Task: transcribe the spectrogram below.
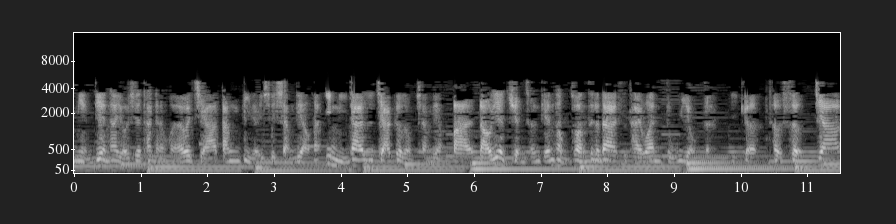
缅甸，它有一些它可能还会加当地的一些香料。那印尼大概是加各种香料，把老叶卷成甜筒状，这个大概是台湾独有的。一个特色，加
